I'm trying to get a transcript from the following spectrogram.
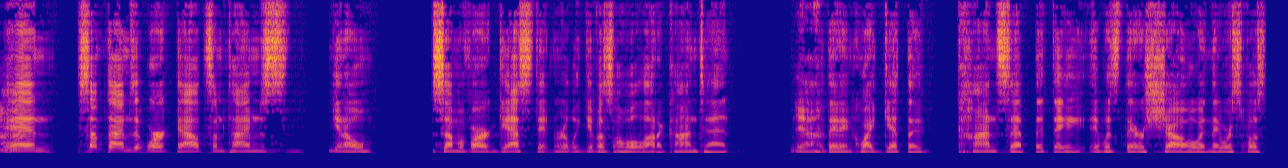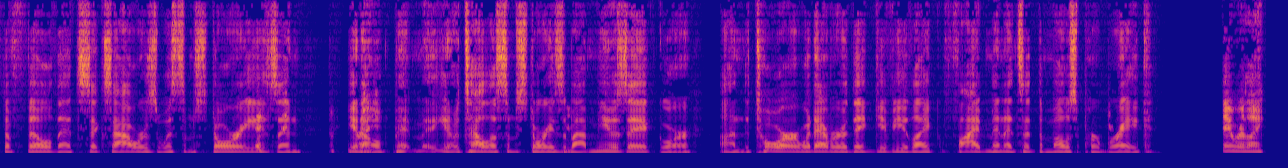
Mhm. And sometimes it worked out. Sometimes, you know, some of our guests didn't really give us a whole lot of content. yeah. They didn't quite get the concept that they it was their show and they were supposed to fill that 6 hours with some stories and you know, p- you know, tell us some stories about music or on the tour or whatever. They'd give you like 5 minutes at the most per break. They were like,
